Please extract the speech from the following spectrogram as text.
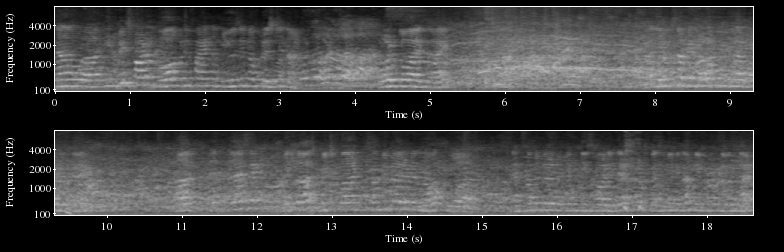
Now, uh, in which part of Goa would you find the Museum of Christian Art? Old Goa is right. Uh, looks like a lot of people got it correct. Uh, as I said, when you ask which part, some people have written North Goa and some people are written this part. Is that specific enough? We've not given that.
